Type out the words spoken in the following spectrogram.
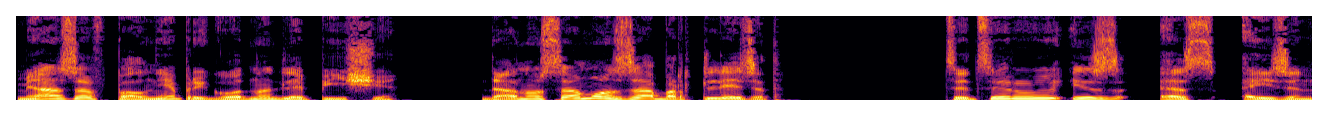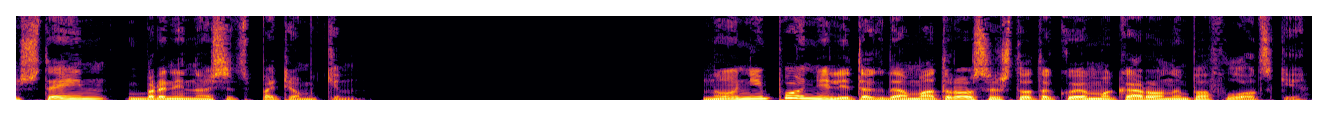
Мясо вполне пригодно для пищи. Да оно само за борт лезет. Цицирую из С. Эйзенштейн, броненосец Потемкин. Ну, не поняли тогда матросы, что такое макароны по-флотски.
